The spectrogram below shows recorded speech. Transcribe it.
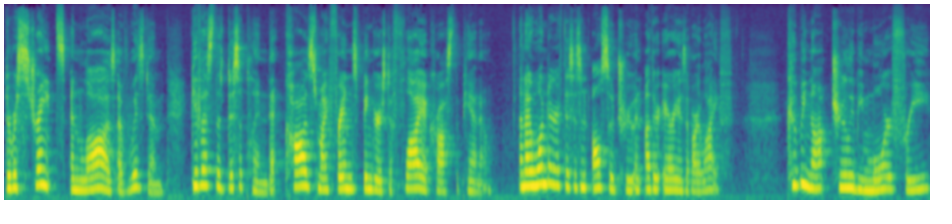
The restraints and laws of wisdom give us the discipline that caused my friend's fingers to fly across the piano. And I wonder if this isn't also true in other areas of our life. Could we not truly be more free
